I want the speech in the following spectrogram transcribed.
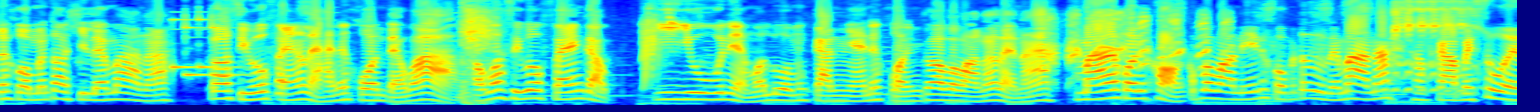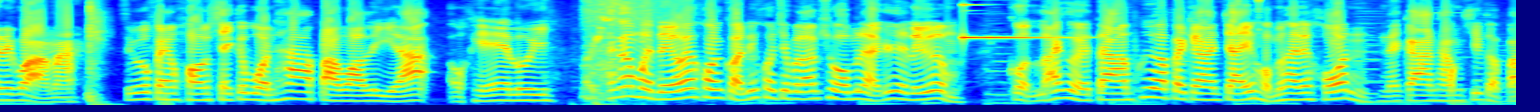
ทุกคนไม่ต้องคิดอะไรมากนะก็ซิลเวอร์แฟงแหละฮะทุกคนแต่ว่าคำว่าซิลเวอร์แฟงกับ EU เนี่ยมารวมกันไงทุกคนก็ประมาณนั้นแหละนะ มาทุกคนของก็ประมาณนี้ทุกคนไม่ต้องดูอะไรมากนะทำการไปสู้เลยดีกว่ามาซิลเวอแฟงพร้อมใช้กระบวนท่าปาวาลีละโอเคลุยแล้วก็เหมือนเดิมให้คนก่อนที่คนจะไปรับชมเนี่ยก็อย่าลืมกดไลค์กดติดตามเพื่อเป็นกำลังใจให้ผมทุกคนในการทำคลิปต่อไป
